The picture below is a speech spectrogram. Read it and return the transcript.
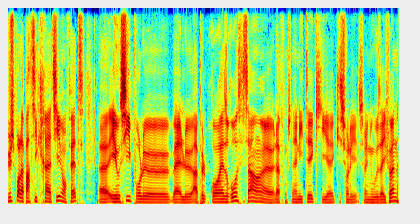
juste pour la partie créative, en fait, euh, et aussi pour le, bah, le Apple ProRes RAW, c'est ça, hein, la fonctionnalité qui, qui, est sur les, sur les nouveaux iPhones,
